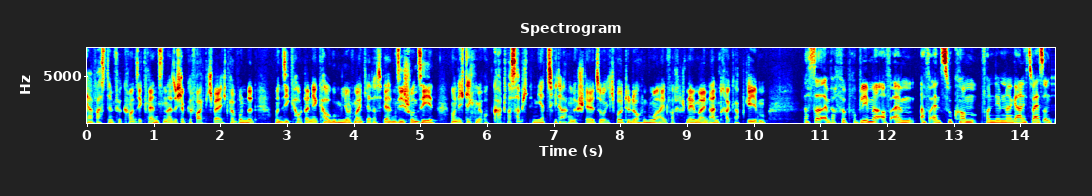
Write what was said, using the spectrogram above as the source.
ja, was denn für Konsequenzen? Also ich habe gefragt, ich war echt verwundert. Und sie kaut dann ihr Kaugummi und meint, ja, das werden Sie schon sehen. Und ich denke mir, oh Gott, was habe ich denn jetzt wieder angestellt? So, ich wollte doch nur einfach schnell meinen Antrag abgeben was da einfach für Probleme auf einem auf einen zukommen, von denen man gar nichts weiß. Und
